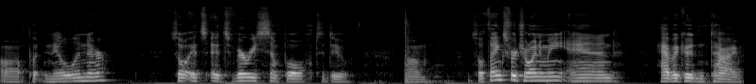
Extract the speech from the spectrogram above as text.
uh, put nil in there. So it's it's very simple to do. Um, so thanks for joining me and have a good time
